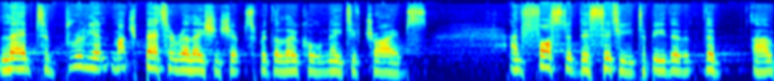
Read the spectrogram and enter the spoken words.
led to brilliant, much better relationships with the local native tribes and fostered this city to be the, the, uh,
